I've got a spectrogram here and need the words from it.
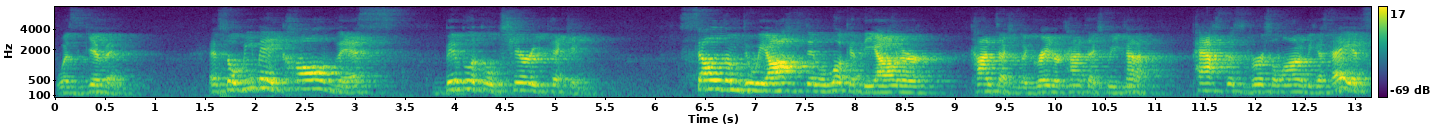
was given. And so we may call this biblical cherry picking. Seldom do we often look at the outer context or the greater context. We kind of pass this verse along because, hey, it's,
